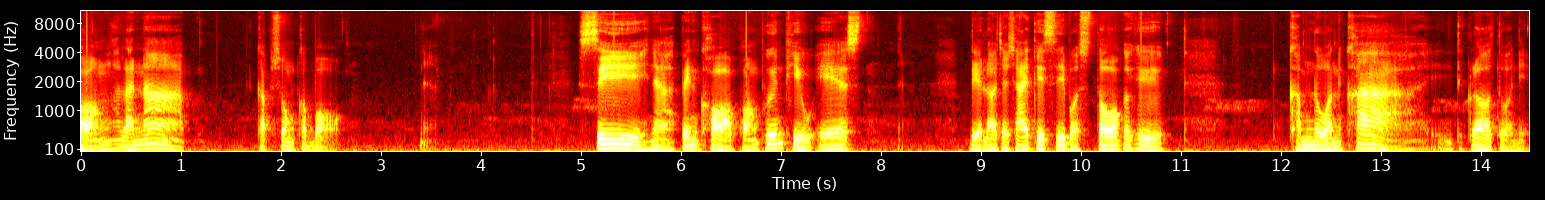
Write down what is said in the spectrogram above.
ของระนาบกับทรงกระบอก C นะเป็นขอบของพื้นผิว S เดี๋ยวเราจะใช้ทฤษฎีบทสโตกก็คือคำนวณค่าอินทิกรัลตัวนี้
